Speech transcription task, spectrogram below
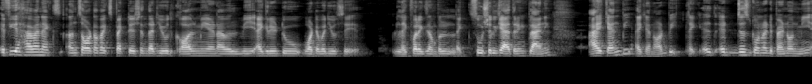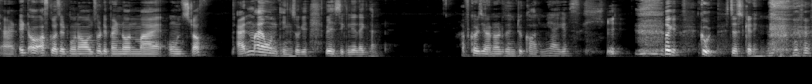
if you have an ex an sort of expectation that you will call me and i will be agree to whatever you say like for example like social gathering planning i can be i cannot be. Like it, it just gonna depend on me and it of course it gonna also depend on my own stuff and my own things okay? Basically like that. Of course you are not going to call me i guess. Okay cool. Just kidding.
